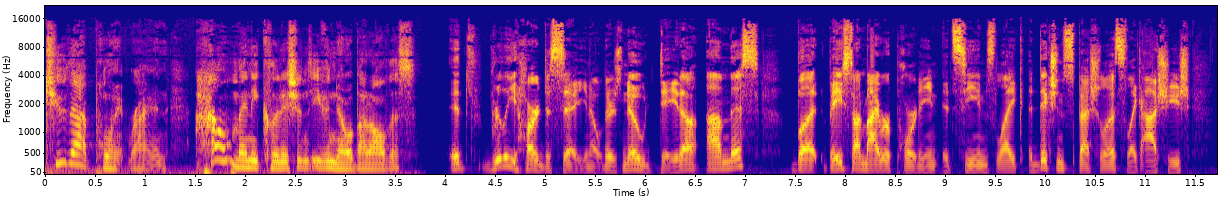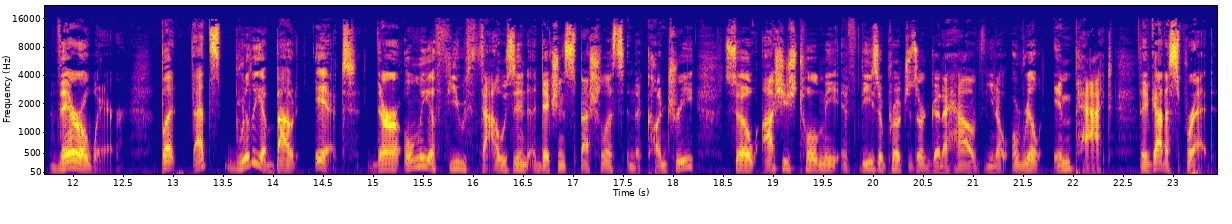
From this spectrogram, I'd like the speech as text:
To that point, Ryan, how many clinicians even know about all this? It's really hard to say. You know, there's no data on this, but based on my reporting, it seems like addiction specialists like Ashish, they're aware. But that's really about it. There are only a few thousand addiction specialists in the country. So Ashish told me if these approaches are going to have, you know, a real impact, they've got to spread.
